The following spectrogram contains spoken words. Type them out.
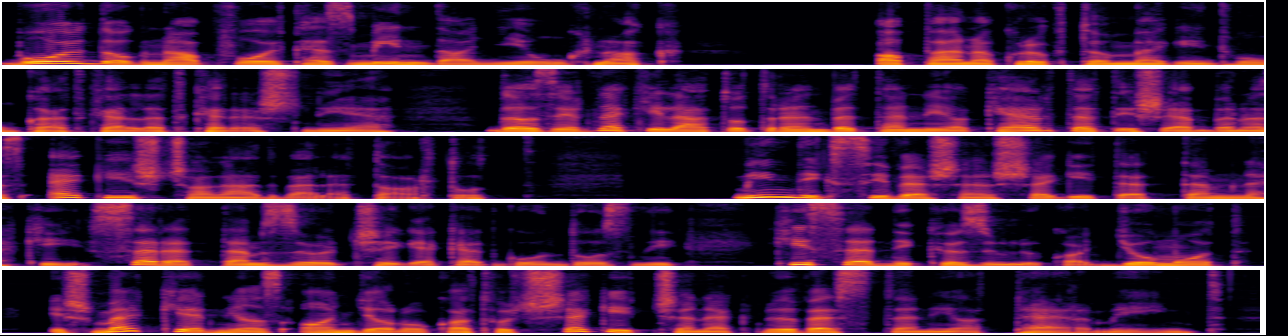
boldog nap volt ez mindannyiunknak. Apának rögtön megint munkát kellett keresnie, de azért neki látott rendbe tenni a kertet, és ebben az egész család vele tartott. Mindig szívesen segítettem neki, szerettem zöldségeket gondozni, kiszedni közülük a gyomot, és megkérni az angyalokat, hogy segítsenek növeszteni a terményt –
